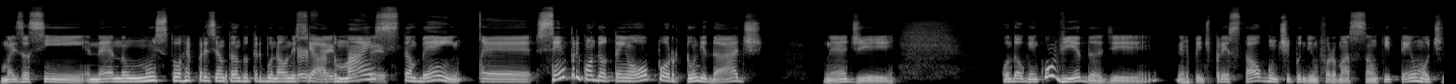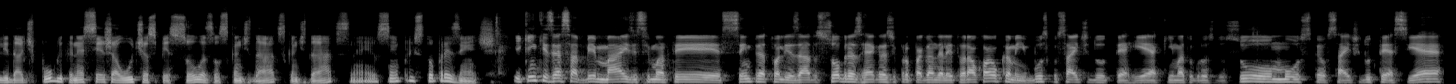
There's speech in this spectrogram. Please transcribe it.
mas assim, né, não, não estou representando o tribunal nesse Perfeito, ato, mas perfeito. também, é, sempre quando eu tenho a oportunidade, né, de quando alguém convida de, de repente, prestar algum tipo de informação que tenha uma utilidade pública, né, seja útil às pessoas, aos candidatos, candidatas, né, eu sempre estou presente. E quem quiser saber mais e se manter sempre atualizado sobre as regras de propaganda eleitoral, qual é o caminho? Busca o site do TRE aqui em Mato Grosso do Sul, busca o site do TSE,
